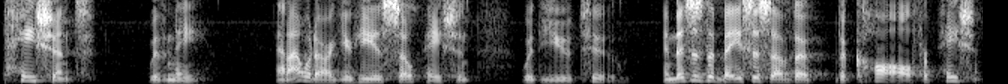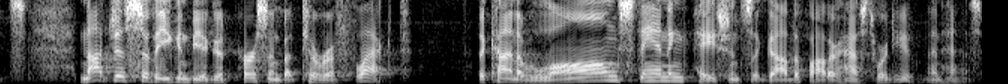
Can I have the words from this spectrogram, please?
patient with me. And I would argue he is so patient with you too. And this is the basis of the, the call for patience. Not just so that you can be a good person, but to reflect the kind of long standing patience that God the Father has toward you and has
